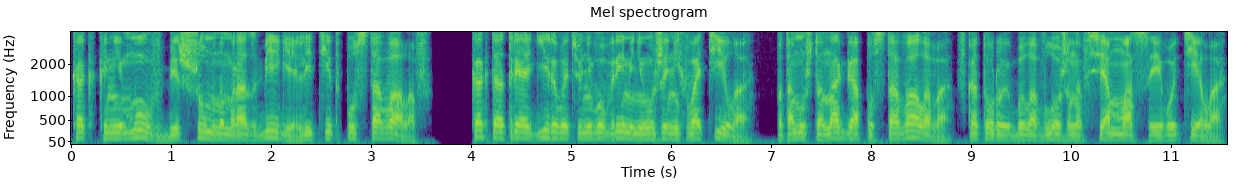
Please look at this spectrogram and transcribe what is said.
как к нему в бесшумном разбеге летит Пустовалов. Как-то отреагировать у него времени уже не хватило, потому что нога Пустовалова, в которую была вложена вся масса его тела,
